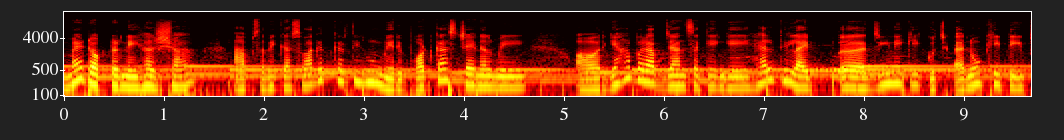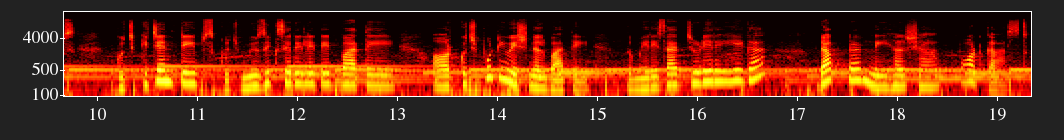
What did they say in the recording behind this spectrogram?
मैं डॉक्टर नेहल शाह। आप सभी का स्वागत करती हूँ मेरे पॉडकास्ट चैनल में। और यहाँ पर आप जान सकेंगे हेल्थी लाइफ जीने की कुछ अनोखी टिप्स कुछ किचन टिप्स कुछ म्यूज़िक से रिलेटेड बातें और कुछ मोटिवेशनल बातें। तो मेरे साथ जुड़े रहिएगा डॉक्टर नेहल शाह पॉडकास्ट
